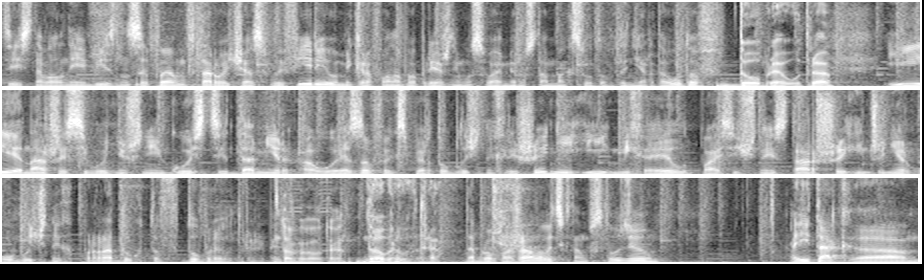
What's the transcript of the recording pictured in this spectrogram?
Здесь на волне Бизнес FM. Второй час в эфире. У микрофона по-прежнему с вами Рустам Максутов, Даниэр Даутов. Доброе утро. И наши сегодняшние гости Дамир Ауэзов, эксперт облачных решений, и Михаил Пасечный, старший инженер облачных продуктов. Доброе утро, ребята. Доброе утро. Доброе утро. Добро пожаловать к нам в студию. Итак, э,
